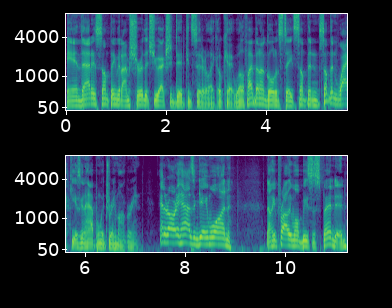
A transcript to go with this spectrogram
And that is something that I'm sure that you actually did consider. Like, okay, well, if I bet on Golden State, something something wacky is going to happen with Draymond Green. And it already has in game one. Now, he probably won't be suspended,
